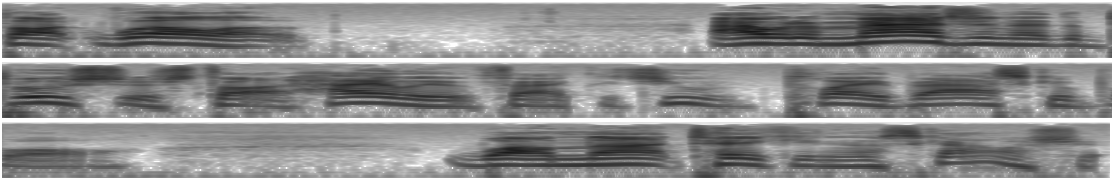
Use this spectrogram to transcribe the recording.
thought well of. I would imagine that the boosters thought highly of the fact that you would play basketball while not taking a scholarship.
